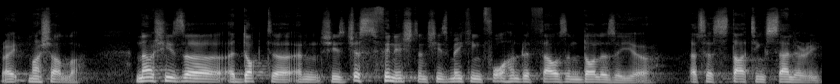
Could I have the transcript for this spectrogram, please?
right? mashallah. Now she's a, a doctor and she's just finished and she's making $400,000 a year. That's her starting salary.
